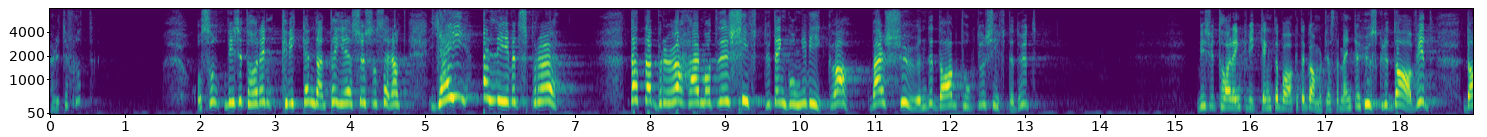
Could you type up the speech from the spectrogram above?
Er det ikke flott? Og så Hvis vi tar en kvikken den til Jesus, så sier han at 'Jeg er livets brød'. Dette brødet her måtte dere skifte ut en gang i vikua. Hver sjuende dag tok de og skiftet ut. Hvis vi tar en kvikkeng tilbake til Gammeltestamentet, Husker du David? Da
